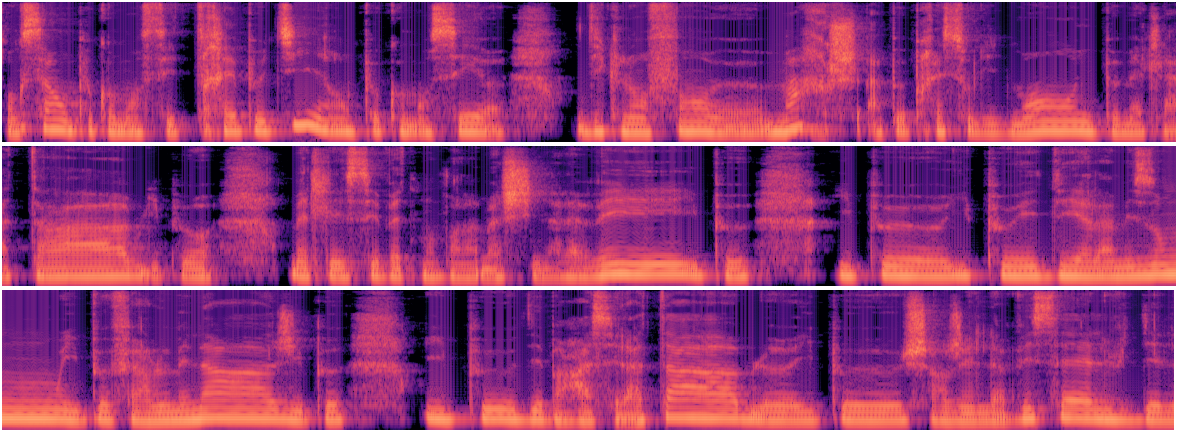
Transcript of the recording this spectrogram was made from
Donc ça, on peut commencer très petit, hein, on peut commencer euh, dès que l'enfant marche à peu près solidement, il peut mettre la table, il peut mettre ses vêtements dans la machine à laver, il peut, aider à la maison, il peut faire le ménage, il peut, il peut débarrasser la table, il peut charger le lave-vaisselle, vider le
